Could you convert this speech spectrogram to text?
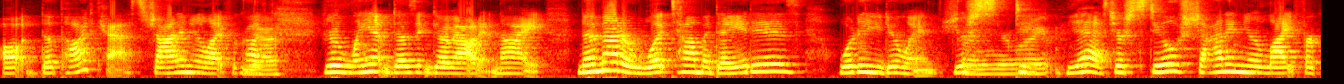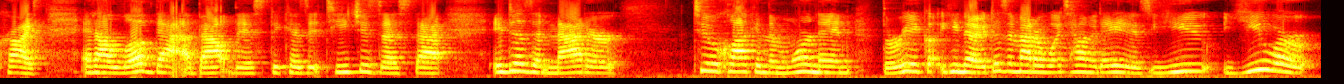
uh, the podcast, Shining Your Light for Christ. Your lamp doesn't go out at night. No matter what time of day it is, what are you doing? you're Shining your light. Yes, you're still shining your light for Christ. And I love that about this because it teaches us that it doesn't matter two o'clock in the morning, three o'clock, you know, it doesn't matter what time of day it is. You you are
